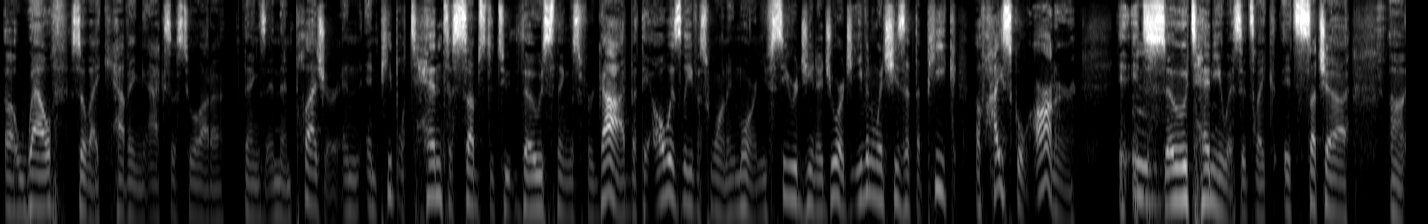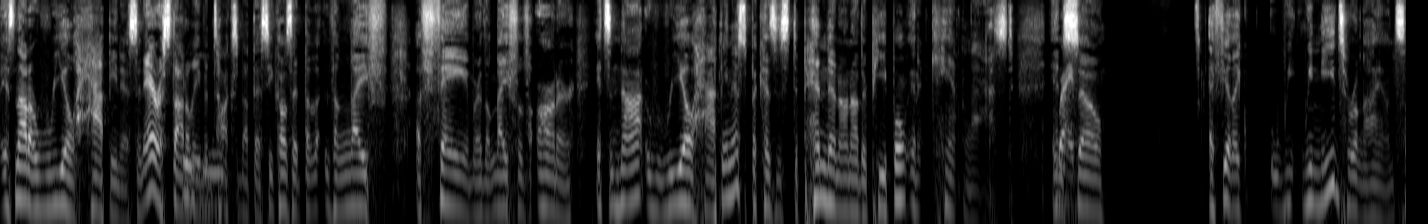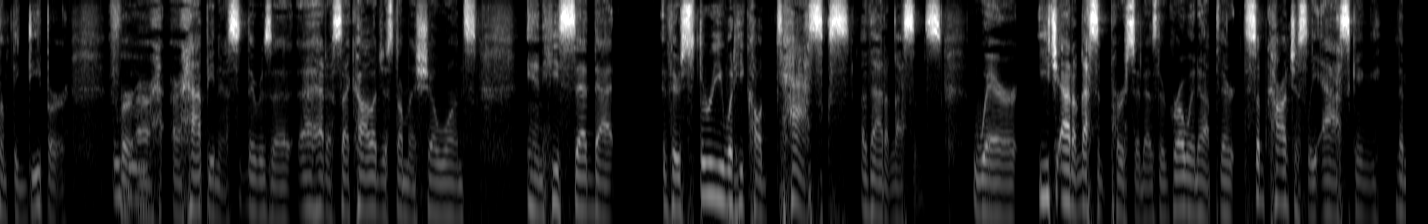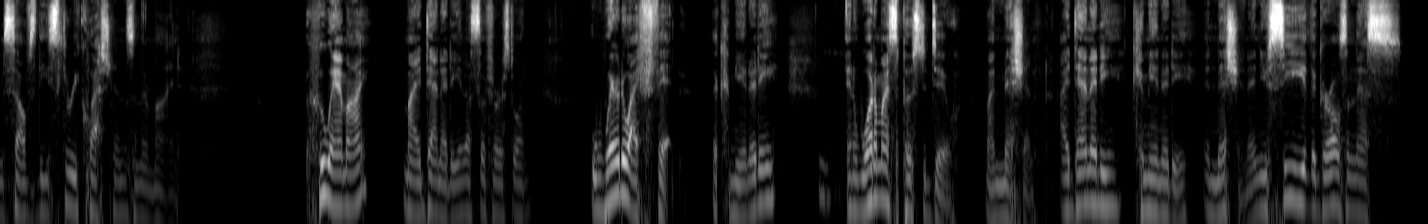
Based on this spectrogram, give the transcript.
Uh, wealth, so like having access to a lot of things, and then pleasure, and and people tend to substitute those things for God, but they always leave us wanting more. And you see Regina George, even when she's at the peak of high school honor, it, it's so tenuous. It's like it's such a, uh, it's not a real happiness. And Aristotle even talks about this. He calls it the the life of fame or the life of honor. It's not real happiness because it's dependent on other people and it can't last. And Right. so, I feel like we, we need to rely on something deeper for mm-hmm. our, our happiness. There was a, I had a psychologist on my show once and he said that there's three, what he called tasks of adolescence where each adolescent person, as they're growing up, they're subconsciously asking themselves these three questions in their mind. Who am I? My identity. That's the first one. Where do I fit? The community. Mm-hmm. And what am I supposed to do? My mission, identity, community, and mission. And you see the girls in this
